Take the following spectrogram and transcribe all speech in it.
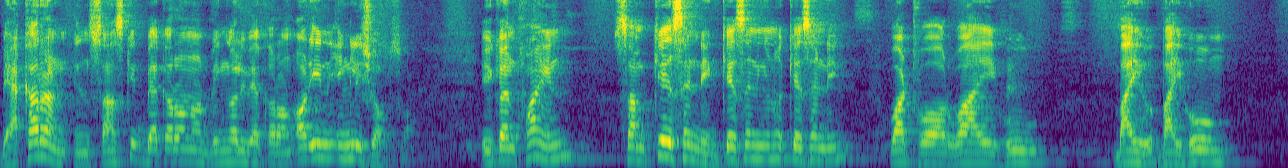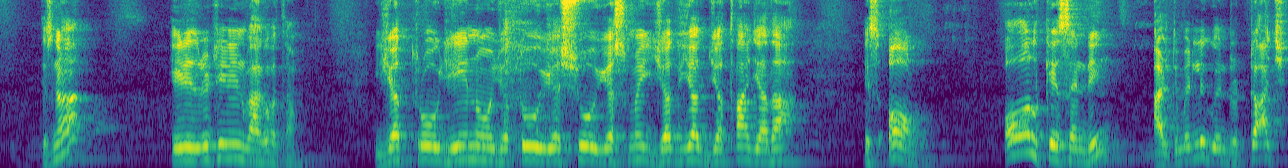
Vyakaran, in Sanskrit Vyakaran or Bengali Vyakaran, or in English also, you can find some case ending. Case ending, you know case ending? What for, why, who, by, by whom. Is not? It is written in Bhagavatam. Yatro, yeno, yato, yasho, yasmai, yad, yad, yatha, yada. It's all. All case ending ultimately going to touch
